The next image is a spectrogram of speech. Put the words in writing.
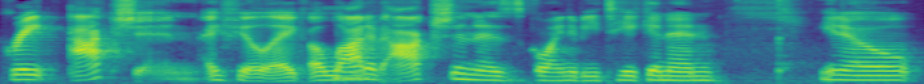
great action. I feel like a lot of action is going to be taken in, you know,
